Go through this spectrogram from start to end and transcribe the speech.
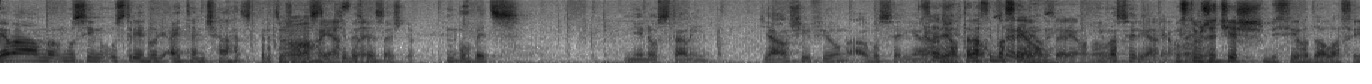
ja vám musím ustriehnúť aj ten čas, pretože no, vlastne tebe sme sa ešte vôbec nedostali. Ďalší film alebo seriál? Seriál, teraz iba seriál, seriál. no. Iba seriál. Myslím, že tiež by si ho dal asi.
